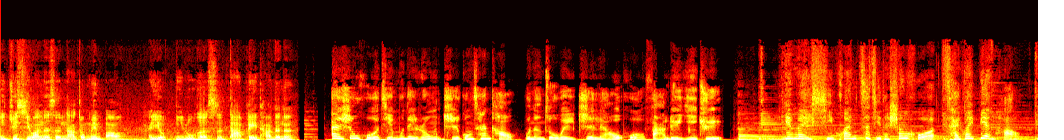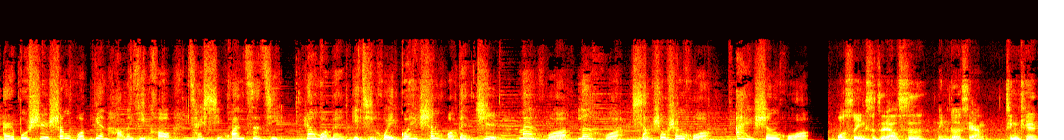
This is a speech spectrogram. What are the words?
你最喜欢的是哪种面包？还有，你如何是搭配它的呢？爱生活节目内容只供参考，不能作为治疗或法律依据。因为喜欢自己的生活才会变好，而不是生活变好了以后才喜欢自己。让我们一起回归生活本质，慢活、乐活，享受生活，爱生活。我是饮食治疗师林乐祥，今天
